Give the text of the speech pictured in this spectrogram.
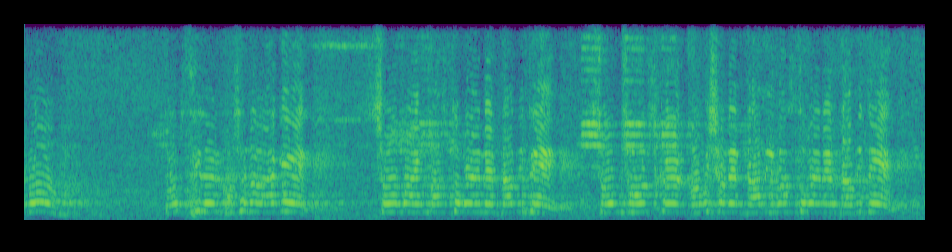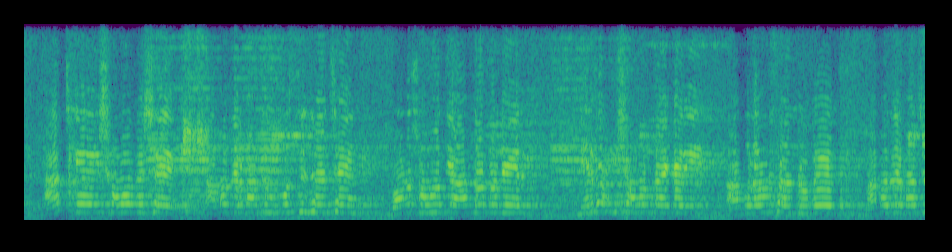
এবং তফসিলের ঘোষণার আগে শ্রম আইন বাস্তবায়নের দাবিতে, শ্রম সংস্কার কমিশনের দাবি বাস্তবায়নের দাবিতে আজকে এই সমাবেশে আমাদের মাঝে উপস্থিত হয়েছেন গণসংহতি আন্দোলনের নির্বাহী সমন্বয়কারী আবুল হাসান রুবেদ আমাদের মাঝে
